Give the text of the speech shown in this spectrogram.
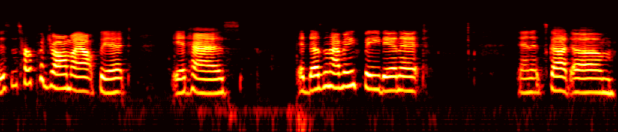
this is her pajama outfit. It has, it doesn't have any feet in it. And it's got, um,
